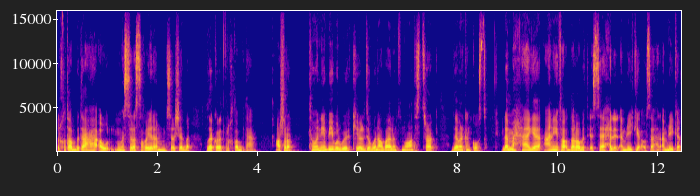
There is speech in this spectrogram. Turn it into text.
الخطاب بتاعها أو الممثلة الصغيرة الممثلة الشابة ذكرت في الخطاب بتاعها. عشرة. 20 people were killed when a violent knot struck the American coast. لما حاجة عنيفة ضربت الساحل الأمريكي أو ساحل أمريكا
